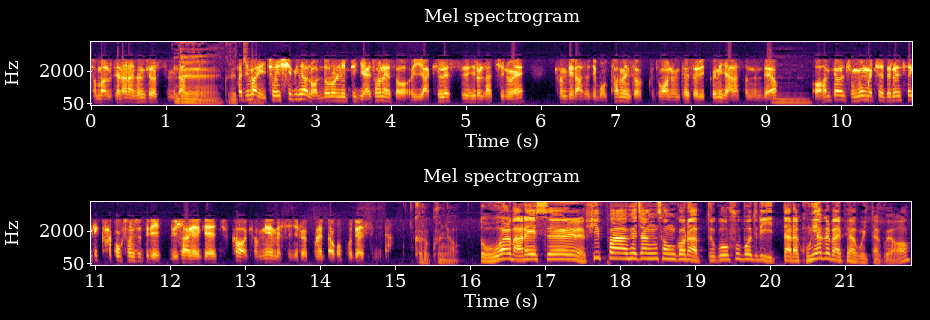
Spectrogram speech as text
정말로 대단한 선수였습니다. 네, 하지만 2012년 런던 올림픽 예선에서 이 Achilles heel을 다친 후에 경기에 나서지 못하면서 그동안 은퇴설이 끊이지 않았었는데요. 음. 어, 한편 중국 매체들은 세계 각국 선수들이 류샹에게 축하와 격려의 메시지를 보냈다고 보도했습니다. 그렇군요. 또 5월 말에 있을 FIFA 회장 선거를 앞두고 후보들이 잇따라 공약을 발표하고 있다고요.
